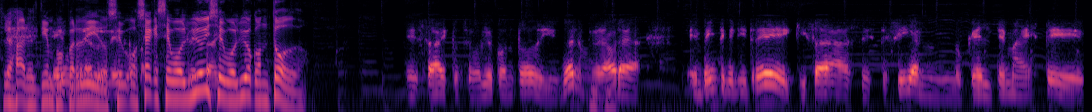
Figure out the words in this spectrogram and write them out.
Claro, el tiempo perdido. o sea que se volvió y se volvió con todo. Exacto, se volvió con todo y bueno, ahora en 2023 quizás este, sigan lo que es el tema este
